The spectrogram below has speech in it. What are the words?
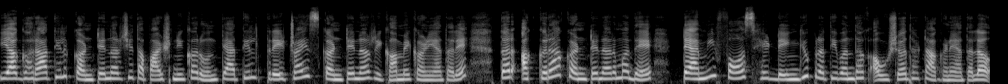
या घरातील कंटेनरची तपासणी करून त्यातील त्रेचाळीस कंटेनर रिकामे करण्यात आले. तर अकरा कंटेनरमध्ये टॅमिफॉस हे डेंग्यू प्रतिबंधक औषध टाकण्यात आलं.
